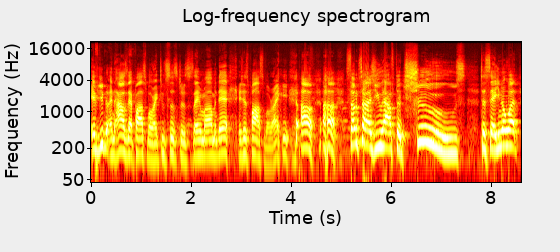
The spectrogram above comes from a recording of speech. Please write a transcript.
if you know, and how is that possible, right? Two sisters, same mom and dad. It's just possible, right? Uh, uh, sometimes you have to choose to say, you know what?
